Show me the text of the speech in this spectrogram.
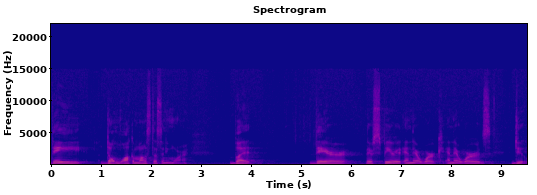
they don't walk amongst us anymore. But their, their spirit and their work and their words do.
